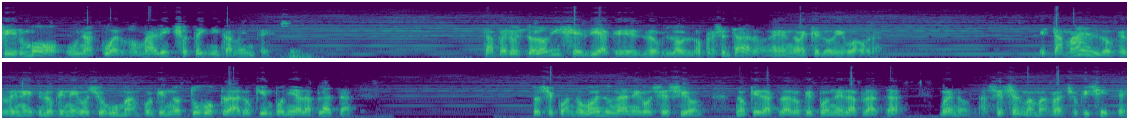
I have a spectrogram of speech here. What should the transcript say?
Firmó un acuerdo mal hecho técnicamente. Sí. Está, pero yo lo dije el día que lo, lo- lo presentaron, ¿eh? no es que lo digo ahora. Está mal lo que, lo que negoció Guzmán, porque no tuvo claro quién ponía la plata. Entonces, cuando vos en una negociación no queda claro que pone la plata, bueno, haces el mamarracho que hiciste.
